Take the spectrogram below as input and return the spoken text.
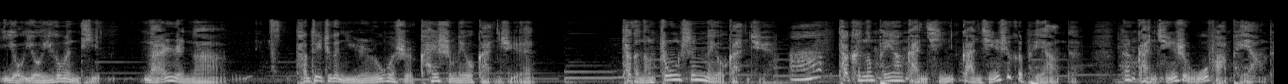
有有一个问题，男人呐，他对这个女人如果是开始没有感觉，他可能终身没有感觉。啊，他可能培养感情，感情是可培养的，但是感情是无法培养的。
